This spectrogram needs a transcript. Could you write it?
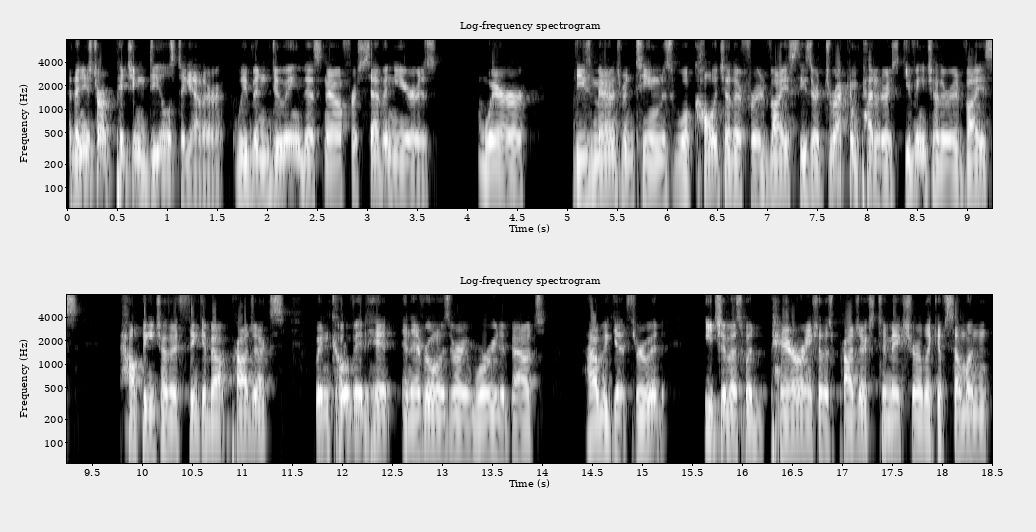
And then you start pitching deals together. We've been doing this now for seven years where these management teams will call each other for advice. These are direct competitors giving each other advice, helping each other think about projects. When COVID hit and everyone was very worried about how we get through it, each of us would pair each other's projects to make sure like if someone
